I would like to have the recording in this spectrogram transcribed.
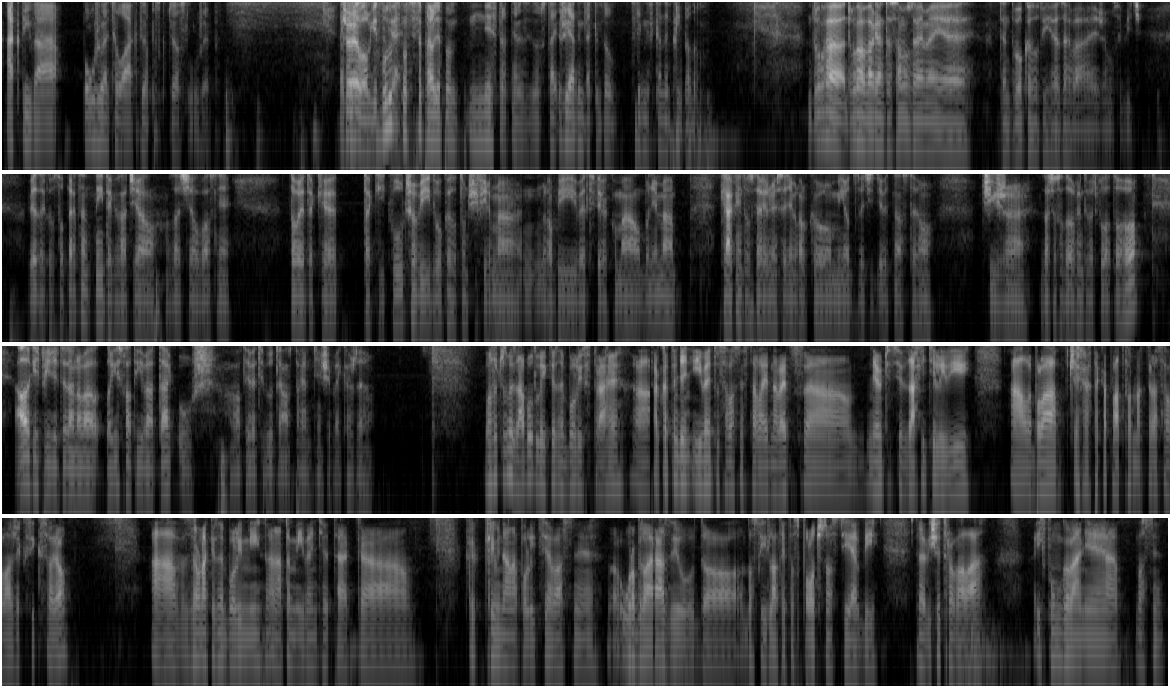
aktíva používateľa a aktíva poskytovateľa služieb. Takže Čo je logické. V budúcnosti sa pravdepodobne nestretneme s žiadnym takýmto signifikantným prípadom. Druhá, druhá varianta samozrejme je ten dôkaz o tých rezervách, že musí byť viac ako 100%, tak zatiaľ, zatiaľ vlastne to je také, taký kľúčový dôkaz o tom, či firma robí veci tak, ako má alebo nemá. Kraken to zverejňuje 7 rokov, my od 2019. Čiže začal sa to orientovať podľa toho. Ale keď príde teda nová legislatíva, tak už tie veci budú transparentnejšie pre každého. Možno, čo sme zabudli, keď sme boli v Prahe. A ako ten deň eventu sa vlastne stala jedna vec. A neviem, či ste zachytili vy, ale bola v Čechách taká platforma, ktorá sa volá že Xixojo. A zrovna keď sme boli my na, tom evente, tak kriminálna policia vlastne urobila raziu do, do sídla tejto spoločnosti, aby teda vyšetrovala ich fungovanie a vlastne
